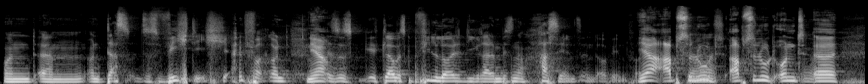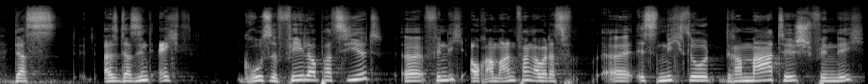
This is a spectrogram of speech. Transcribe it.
Und, ähm, und das, das ist wichtig einfach. Und Ja. es ist, ich glaube, es gibt viele Leute, die gerade ein bisschen am Hasseln sind, auf jeden Fall. Ja, absolut, absolut. Und äh, das, also da sind echt große Fehler passiert, äh, finde ich, auch am Anfang, aber das äh, ist nicht so dramatisch, finde ich,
